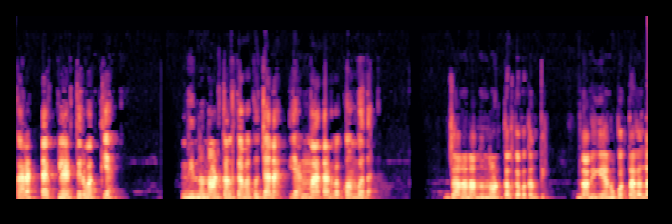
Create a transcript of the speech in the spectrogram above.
ಕರೆಕ್ಟಾಗಿ ಪ್ಲೇಟ್ ತಿರುವಕ್ಕೆ. ನಿನ್ನ ನೋಡಿ ಕಲ್ತ್ಕೋಬೇಕು ಜನ. ಹೆಂಗ್ ಮಾತಾಡ್ಬೇಕು ಅಂಬೋದ? ಜನ ನನ್ನನ್ನು ನೋಡಿ ಕಲ್ತ್ಕೋಬೇಕಂತಿ. ನನಗೇನು ಗೊತ್ತಾಗಲ್ಲ.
